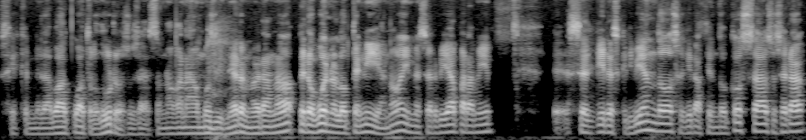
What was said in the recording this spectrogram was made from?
si es que me daba cuatro duros, o sea, eso no ganábamos dinero, no era nada, pero bueno, lo tenía, ¿no? Y me servía para mí seguir escribiendo, seguir haciendo cosas, o sea, era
